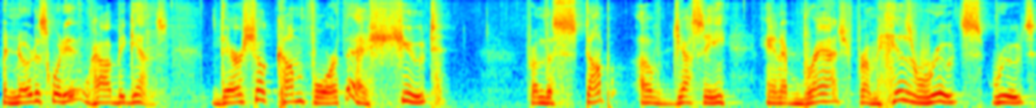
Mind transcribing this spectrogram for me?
And notice what it, how it begins. There shall come forth a shoot from the stump of Jesse, and a branch from his roots roots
